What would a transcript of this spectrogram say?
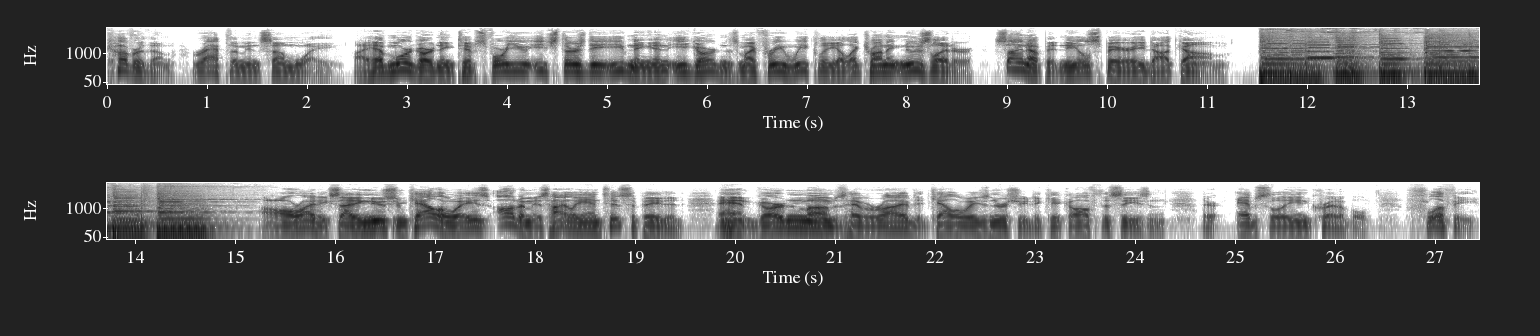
cover them, wrap them in some way. I have more gardening tips for you each Thursday evening in eGardens, my free weekly electronic newsletter. Sign up at neilsperry.com. All right, exciting news from Callaway's. Autumn is highly anticipated, and garden mums have arrived at Callaway's nursery to kick off the season. They're absolutely incredible fluffy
